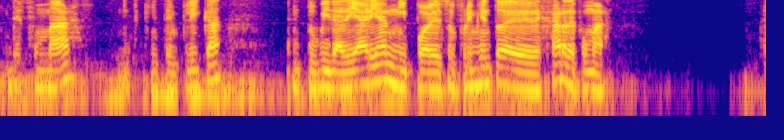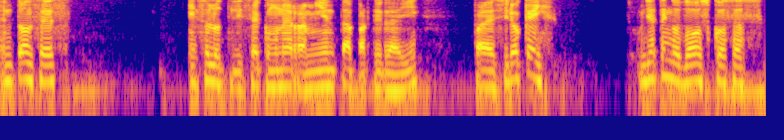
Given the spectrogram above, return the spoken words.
de fumar, que te implica en tu vida diaria, ni por el sufrimiento de dejar de fumar. Entonces, eso lo utilicé como una herramienta a partir de ahí para decir, ok, ya tengo dos cosas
